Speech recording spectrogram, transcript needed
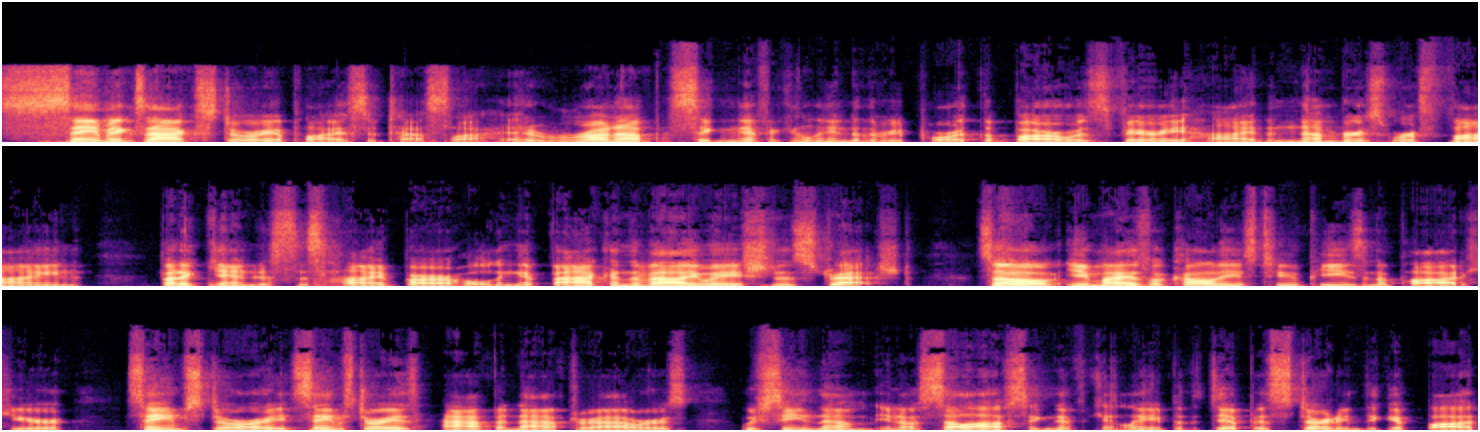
Same exact story applies to Tesla. It had run up significantly into the report. The bar was very high. The numbers were fine. But again, just this high bar holding it back, and the valuation is stretched. So you might as well call these two peas in a pod here. Same story. Same story has happened after hours. We've seen them, you know, sell off significantly, but the dip is starting to get bought.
